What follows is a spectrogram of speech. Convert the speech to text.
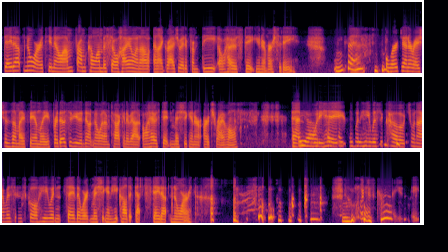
state up north. You know, I'm from Columbus, Ohio, and I, and I graduated from the Ohio State University Okay. four generations of my family. For those of you that don't know what I'm talking about, Ohio State and Michigan are arch rivals. And Yeah, Woody I- I- Hayes, I when he was a coach, when I was in school, he wouldn't say the word Michigan. He called it that state up north, which is crazy.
